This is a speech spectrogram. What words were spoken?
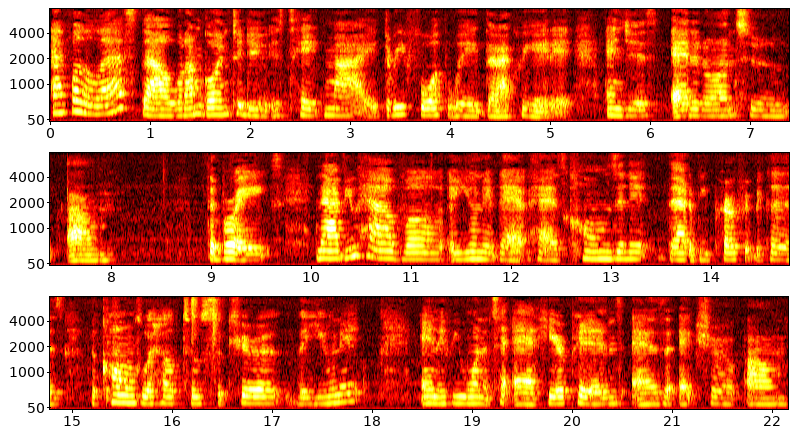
And for the last style, what I'm going to do is take my 3 4 wig that I created and just add it on to um, the braids. Now, if you have a, a unit that has combs in it, that'll be perfect because the combs will help to secure the unit and if you wanted to add hairpins as an extra um,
